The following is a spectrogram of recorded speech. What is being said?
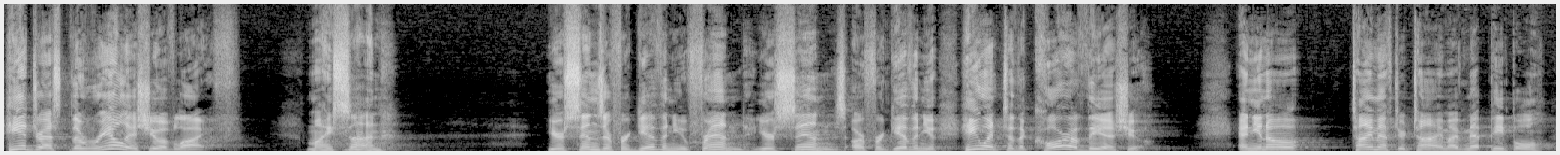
He addressed the real issue of life. My son, your sins are forgiven you. Friend, your sins are forgiven you. He went to the core of the issue. And you know, time after time, I've met people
